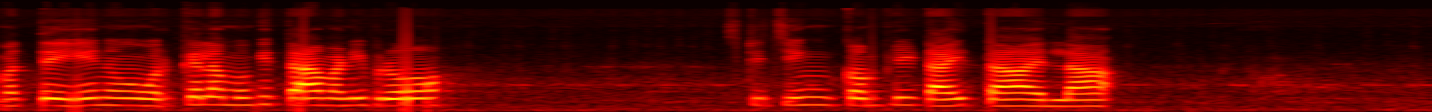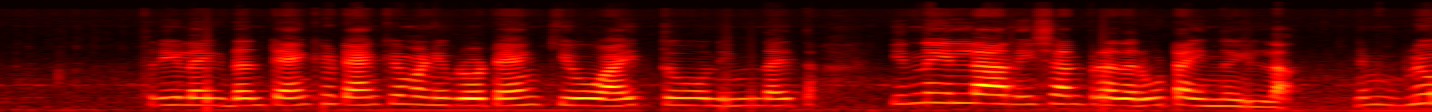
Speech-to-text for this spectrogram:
ಮತ್ತೆ ಏನು ವರ್ಕ್ ಎಲ್ಲ ಮುಗೀತಾ, ಮಣಿ ಬ್ರೋ ಸ್ಟಿಚಿಂಗ್ ಕಂಪ್ಲೀಟ್ ಆಯ್ತಾ ಎಲ್ಲ? Three like done thank you thank you Mani bro thank you ಆಯಿತು ನಿಮ್ದು ಆಯ್ತಾ ಇನ್ನೂ ಇಲ್ಲ, ನಿಶಾಂತ್ ಬ್ರದರ್ ಊಟ ಇನ್ನೂ ಇಲ್ಲ. ನಿಮ್ಗೆ ಬ್ಲೂ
